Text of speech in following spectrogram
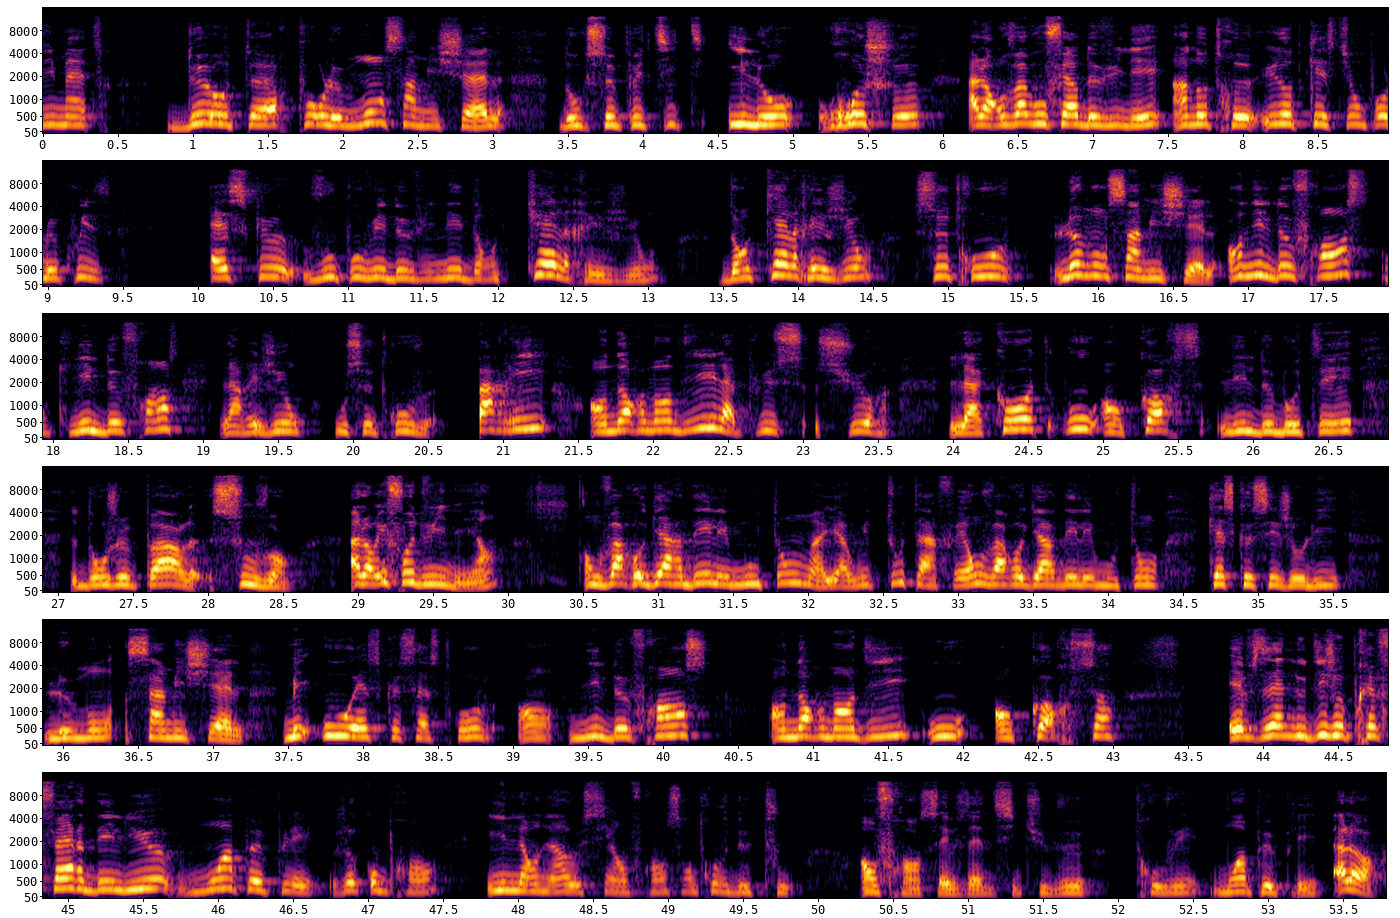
mètres de hauteur pour le Mont Saint-Michel, donc ce petit îlot rocheux. Alors on va vous faire deviner un autre, une autre question pour le quiz. Est-ce que vous pouvez deviner dans quelle région, dans quelle région se trouve le Mont Saint-Michel? En Île-de-France, donc l'Île-de-France, la région où se trouve Paris, en Normandie, la plus sur la côte, ou en Corse, l'île de Beauté, dont je parle souvent. Alors il faut deviner, hein. On va regarder les moutons, Maya, oui, tout à fait. On va regarder les moutons. Qu'est-ce que c'est joli, le mont Saint-Michel. Mais où est-ce que ça se trouve? En Île-de-France, en Normandie ou en Corse? Evzen nous dit, je préfère des lieux moins peuplés. Je comprends. Il en a aussi en France. On trouve de tout en France, Evzen, si tu veux trouver moins peuplé. Alors,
